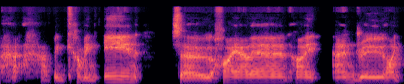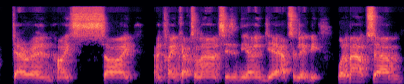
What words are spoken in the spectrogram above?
ha- have been coming in. So, hi, Alan. Hi, Andrew. Hi, Darren. Hi, Cy. And claim capital allowances in the owned. Yeah, absolutely. What about um,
